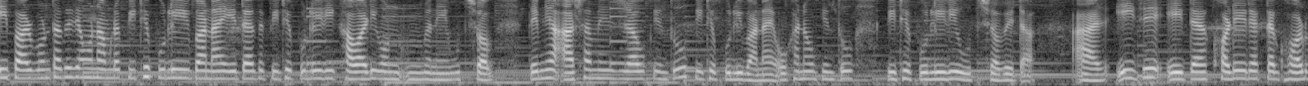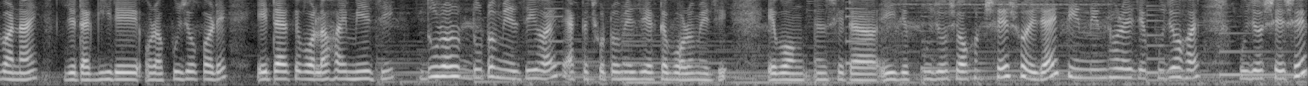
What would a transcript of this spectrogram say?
এই পার্বণটাতে যেমন আমরা পিঠে পুলি বানাই, এটাতে পিঠে পুলিরই খাওয়ারই মানে উৎসব, তেমনি আসামিজরাও কিন্তু পিঠে পুলি বানায়, ওখানেও কিন্তু পিঠে পুলিরই উৎসব এটা। আর এই যে এইটা খড়ের একটা ঘর বানায়, যেটা ঘিরে ওরা পুজো করে, এটাকে বলা হয় মেজি। দুটো দুটো মেজি হয়, একটা ছোট মেজি, একটা বড় মেজি। এবং সেটা এই যে পুজো যখন শেষ হয়ে যায়, তিন দিন ধরে যে পুজো হয়, পুজো শেষে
